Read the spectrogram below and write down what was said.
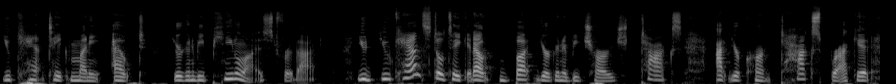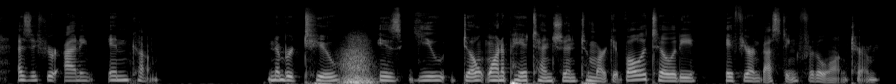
you can't take money out. You're going to be penalized for that. You, you can still take it out, but you're going to be charged tax at your current tax bracket as if you're adding income. Number two is you don't want to pay attention to market volatility if you're investing for the long term.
